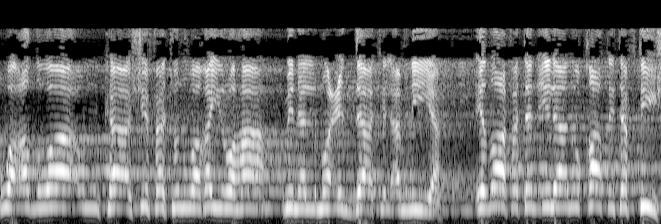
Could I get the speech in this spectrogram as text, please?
وأضواء كاشفة وغيرها من المعدات الأمنية. إضافة إلى نقاط تفتيش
